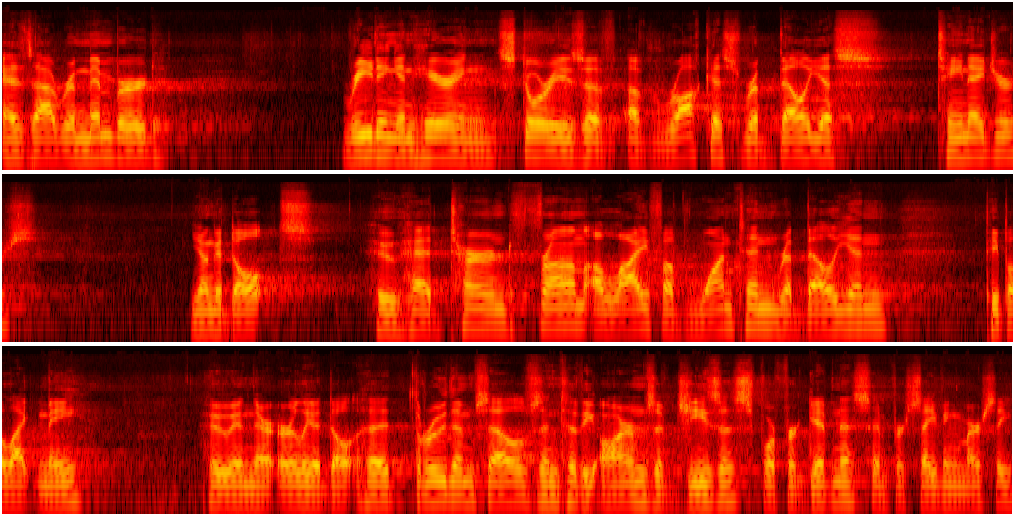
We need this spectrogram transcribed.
as I remembered reading and hearing stories of, of raucous, rebellious teenagers, young adults who had turned from a life of wanton rebellion, people like me who, in their early adulthood, threw themselves into the arms of Jesus for forgiveness and for saving mercy.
